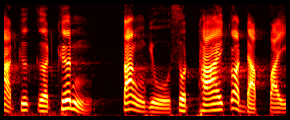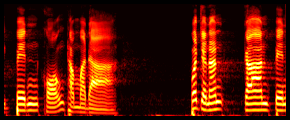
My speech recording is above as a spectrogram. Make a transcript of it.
าติคือเกิดขึ้น ตั้งอยู่สุดท้ายก็ดับไปเป็นของธรรมดา เพราะฉะนั้นการเป็น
